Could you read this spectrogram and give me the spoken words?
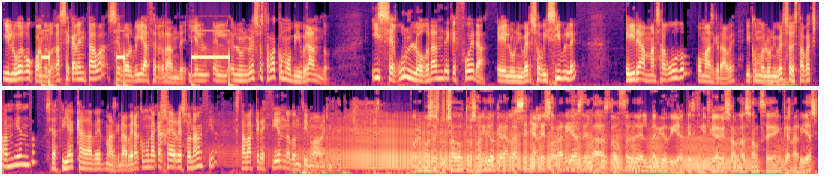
y luego cuando el gas se calentaba se volvía a hacer grande. Y el, el- el universo estaba como vibrando. Y según lo grande que fuera el universo visible, irá más agudo o más grave. Y como el universo estaba expandiendo, se hacía cada vez más grave. Era como una caja de resonancia estaba creciendo continuamente. Bueno, hemos escuchado otro sonido que eran las señales horarias de las 12 del mediodía, que significa que son las 11 en Canarias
